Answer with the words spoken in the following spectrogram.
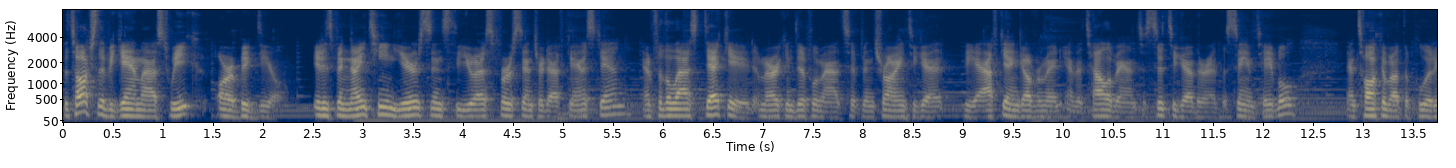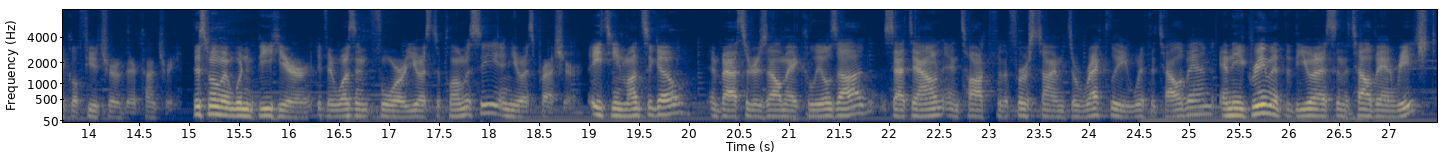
The talks that began last week are a big deal. It has been 19 years since the US first entered Afghanistan, and for the last decade, American diplomats have been trying to get the Afghan government and the Taliban to sit together at the same table and talk about the political future of their country. This moment wouldn't be here if it wasn't for US diplomacy and US pressure. 18 months ago, Ambassador Zalmay Khalilzad sat down and talked for the first time directly with the Taliban, and the agreement that the US and the Taliban reached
